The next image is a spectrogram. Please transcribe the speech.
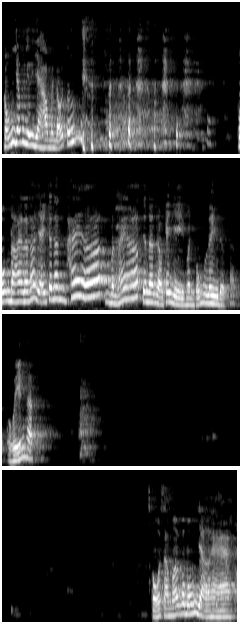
Cũng giống như giàu mình đổi tướng. cuộc đời là nó vậy cho nên thấy hết, mình thấy hết, cho nên rồi cái gì mình cũng ly được hết huyễn hết. Ủa sao mới có 4 giờ hà?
